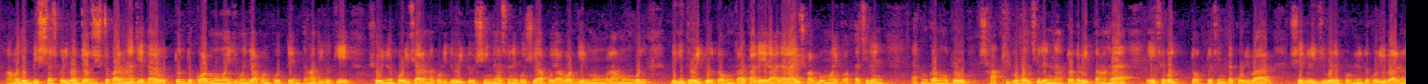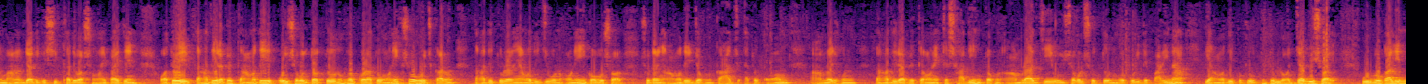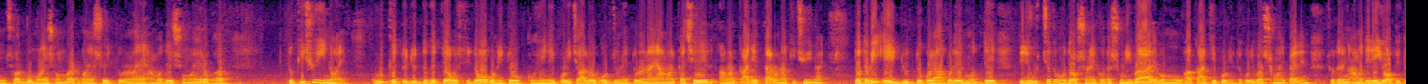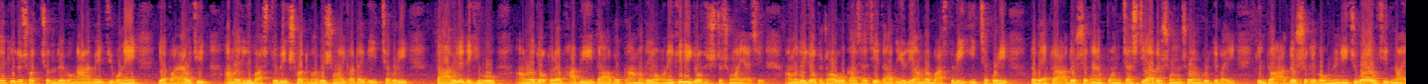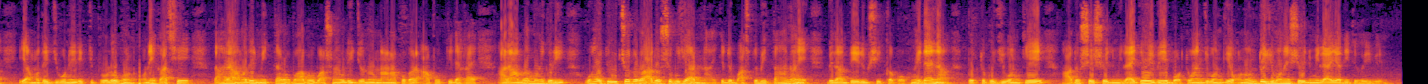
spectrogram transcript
আমাদের বিশ্বাস করিবার যথেষ্ট কারণ আছে, তারা অত্যন্ত কর্মময় জীবন যাপন করতেন, তাহাদিগকে সৈন্য পরিচালনা করিতে হইত, সিংহাসনে বসিয়া প্রজাবর্গের মঙ্গলামঙ্গল দেখিতে হইত, তখনকার কালে রাজারাই সর্বময় কর্তা ছিলেন। এখনকার মতো সাক্ষী গোপাল ছিলেন না। তথাপি তাহারা এই সকল তত্ত্বচিন্তা করিবার, সেগুলি জীবনে পরিণত করিবার এবং মানব জাতিকে শিক্ষা দেওয়ার সময় পাইতেন। অতএব তাহাদের অপেক্ষা আমাদের ওই সকল তত্ত্ব অনুভব করা তো অনেক সহজ, কারণ তাহাদের তুলনায় আমাদের জীবন অনেক অবসর। সুতরাং আমাদের যখন কাজ এত কম আমরা যখন তাহাদের অপেক্ষা অনেকটা স্বাধীন, তখন আমরা যে ওই সকল সত্য অনুভব করিতে পারি না, এ আমাদের পক্ষে অত্যন্ত লজ্জার বিষয়। পূর্বকালীন সর্বময় সম্রাটগণের সহিত তুলনায় আমাদের সময়ের অভাব তো কিছুই নয়। কুরুক্ষেত্র যুদ্ধক্ষেত্রে অবস্থিত অগণিত অক্ষহীনী পরিচালক অর্জুনের তুলনায় আমার কাছে আমার কাজের তাড়না কিছুই নয়। তথাপি এই যুদ্ধ কোলাহলের মধ্যে তিনি উচ্চতম দর্শনের কথা শুনিবার এবং উহা কার্যে পরিণত করিবার সময় পেলেন সুতরাং আমাদের এই অপেক্ষাকৃত স্বচ্ছন্দ এবং আরামের জীবনে ইয়া পারা উচিত। আমরা যদি বাস্তবিক সৎভাবে সময় কাটাইতে ইচ্ছা করি, তাহলে দেখিব, আমরা যতটা ভাবি, তা অপেক্ষা আমাদের অনেকেরই যথেষ্ট সময় আছে। আমাদের যতটা অবকাশ আছে, তাহাতে যদি আমরা বাস্তবিক ইচ্ছা করি, তবে একটা আদর্শ কেন পঞ্চাশটি আদর্শ অনুসরণ করতে পারি। কিন্তু আদর্শকে কখনো নিচু করা উচিত নয়। এ আমাদের জীবনের একটি প্রলোভন। অনেক আছে তাহারা আমাদের মিথ্যার অভাব ও বাসনাগুলির জন্য নানা প্রকার আপত্তি দেখায়। আর আমরা মনে করি ও হয়তো উচ্চতর আদর্শ বুঝি আর নাই। কিন্তু বাস্তবিক তাহা নয় বেদান্ত এরূপ শিক্ষা কখনোই দেয় না। প্রত্যক্ষ জীবনকে আদর্শের সহিত মিলাইতে হইবে, বর্তমান জীবনকে অনন্ত জীবনের সহিত মিলাইয়া দিতে হইবে।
